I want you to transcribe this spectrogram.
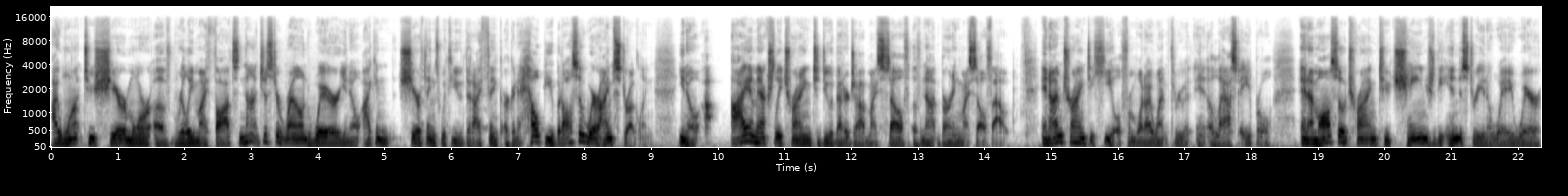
I want to share more of really my thoughts, not just around where, you know, I can share things with you that I think are going to help you, but also where I'm struggling. You know, I am actually trying to do a better job myself of not burning myself out. And I'm trying to heal from what I went through uh, last April. And I'm also trying to change the industry in a way where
